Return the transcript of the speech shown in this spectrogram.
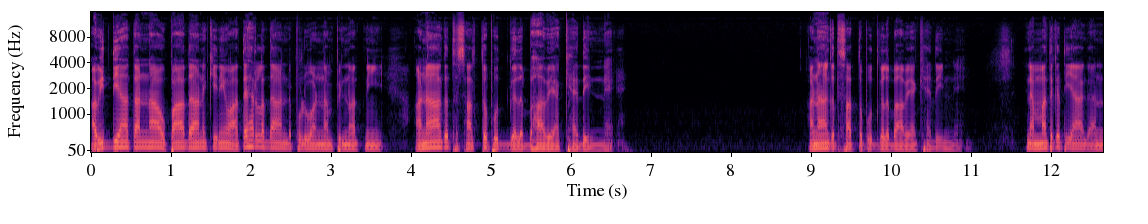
අවිද්‍යා තණ්හා උපාදාන කියන ඒවා අතහැරලා දාන්න පුළුවන් නම් පින්වත්නි අනාගත සත්වපුද්ගල භාවයක් හැදින්නේ අනාගත සත්වපුද්ගල භාවයක් හැදින්නේ එහෙනම් මතක තියාගන්න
